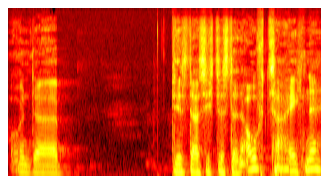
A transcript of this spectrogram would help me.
Und äh, das, dass ich das dann aufzeichne,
